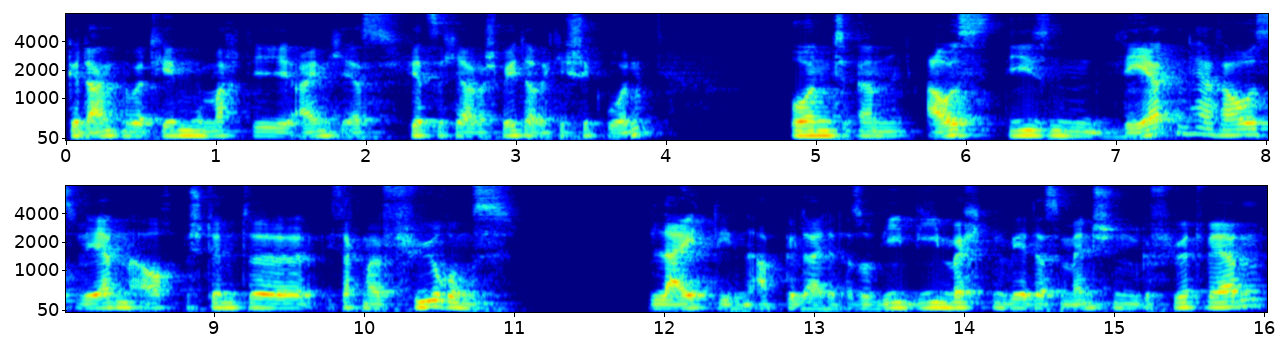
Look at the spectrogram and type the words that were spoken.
Gedanken über Themen gemacht, die eigentlich erst 40 Jahre später richtig schick wurden. Und ähm, aus diesen Werten heraus werden auch bestimmte, ich sag mal, Führungsleitlinien abgeleitet. Also wie, wie möchten wir, dass Menschen geführt werden?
